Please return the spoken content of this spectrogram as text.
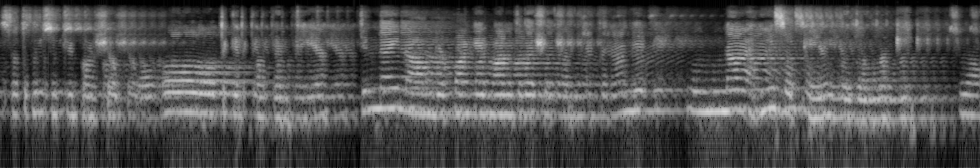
ਸਤਿਗੁਰੂ ਸੱਚੇ ਪਾਤਸ਼ਾਹ ਬਹੁਤ ਕਿਰਪਾ ਕਰਦੇ ਆ। ਜਿੰਨਾ ਹੀ ਨਾਮ ਜਪਾਂਗੇ ਮਾਨਤ ਦਾ ਸ਼ੁਕਰਾਨਾ ਕਰਾਂਗੇ ਉਨਾ ਹੀ ਸੌਖੇ ਹੋ ਜਾਵਾਂਗੇ। ਸੋ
